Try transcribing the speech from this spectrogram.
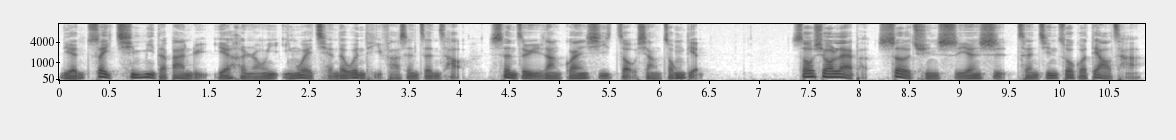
连最亲密的伴侣也很容易因为钱的问题发生争吵，甚至于让关系走向终点。Social Lab 社群实验室曾经做过调查，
